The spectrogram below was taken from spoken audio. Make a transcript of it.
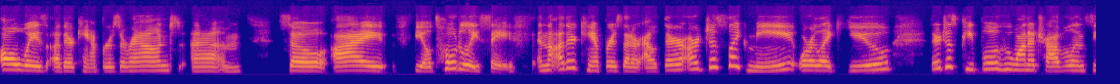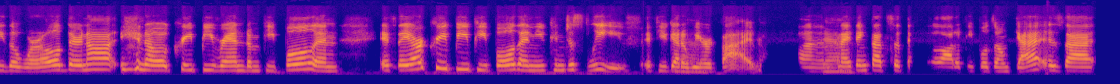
always other campers around. Um, so I feel totally safe. And the other campers that are out there are just like me or like you. They're just people who want to travel and see the world. They're not, you know, creepy random people. And if they are creepy people, then you can just leave if you get yeah. a weird vibe. Um, yeah. And I think that's the thing that a lot of people don't get is that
